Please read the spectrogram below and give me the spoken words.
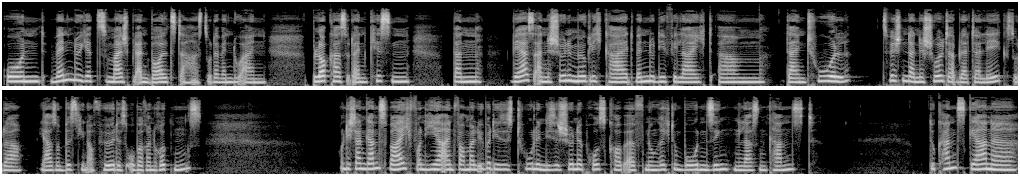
Und wenn du jetzt zum Beispiel ein Bolster hast oder wenn du einen Block hast oder ein Kissen, dann wäre es eine schöne Möglichkeit, wenn du dir vielleicht ähm, dein Tool zwischen deine Schulterblätter legst oder ja so ein bisschen auf Höhe des oberen Rückens und dich dann ganz weich von hier einfach mal über dieses Tool in diese schöne Brustkorböffnung Richtung Boden sinken lassen kannst. Du kannst gerne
